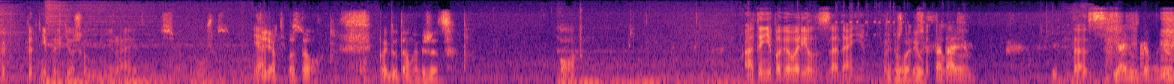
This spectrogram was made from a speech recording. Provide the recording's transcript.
Как, как не придешь, он умирает, и все. Ужас. Я, Я в портал. Пойду там обижаться. О. А ты не поговорил с заданием. Поговорил. С заданием. Да. с- Я не говорю С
